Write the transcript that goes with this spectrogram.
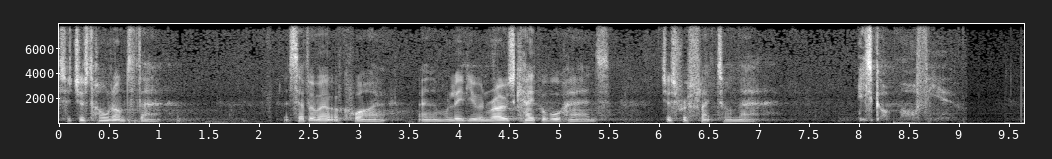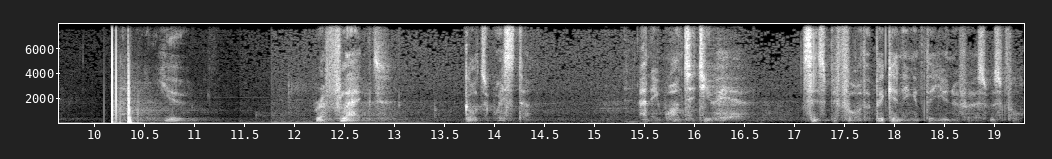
So just hold on to that. Let's have a moment of quiet, and then we'll leave you in Rose's capable hands. Just reflect on that. He's got more for you. You reflect God's wisdom. And He wanted you here since before the beginning of the universe was formed.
